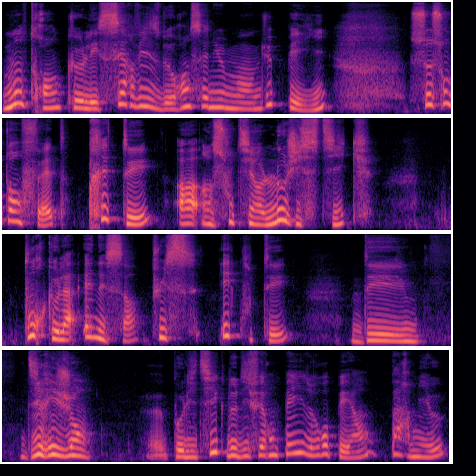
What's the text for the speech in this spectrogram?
montrant que les services de renseignement du pays se sont en fait prêtés à un soutien logistique pour que la NSA puisse écouter des dirigeants euh, politiques de différents pays européens, parmi eux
